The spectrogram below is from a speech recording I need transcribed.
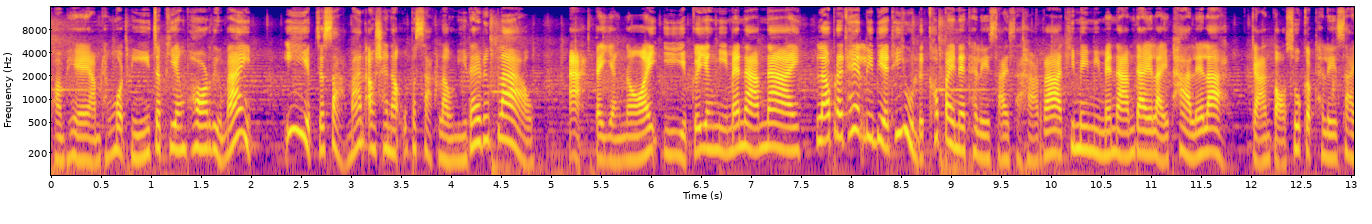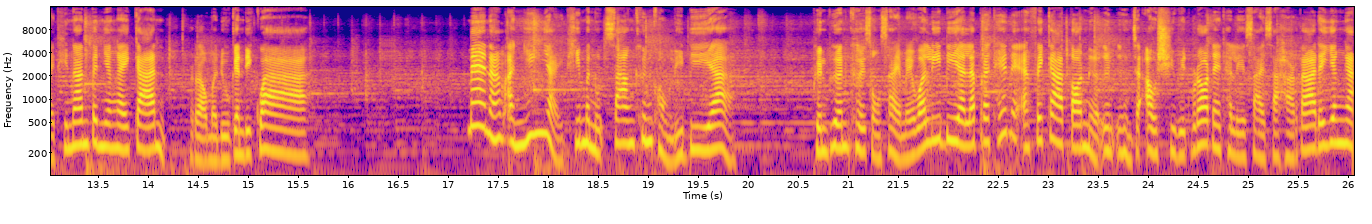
ความพยายามทั้งหมดนี้จะเพียงพอหรือไม่ อียิปต์จะสามารถเอาชนะอุปสรรคเหล่านี้ได้หรือเปล่าอะแต่อย่างน้อยอียิปต์ก็ยังมีแม่น้ำไนาย แล้วประเทศลิเบียที่อยู่ลึกเข้าไปในทะเลทรายซาฮาราที่ไม่มีแม่น้ำใดไหลผ่านเลยล่ะ การต่อสู้กับทะเลทรายที่นั่นเป็นยังไงกัน เรามาดูกันดีกว่า แม่น้ำอันยิ่งใหญ่ที่มนุษย์สร้างขึ้นของลิเบีย เพื่อนๆ เคยสงสัยไหมว่าลิเบีย และประเทศในแอฟริกาตอนเหนืออื่นๆ จะเอาชีวิตรอดในทะเลทรายซาฮาราได้ยังไง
